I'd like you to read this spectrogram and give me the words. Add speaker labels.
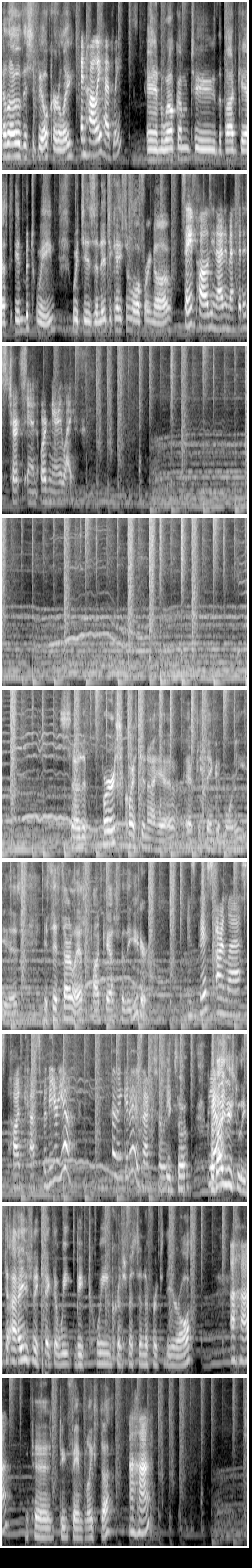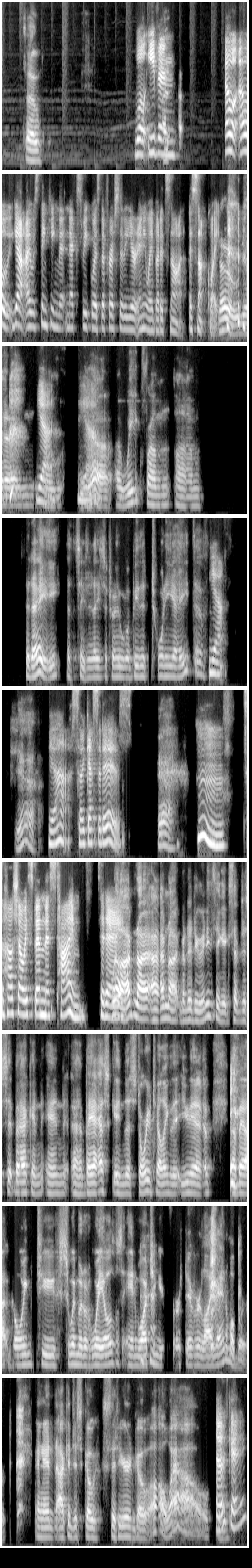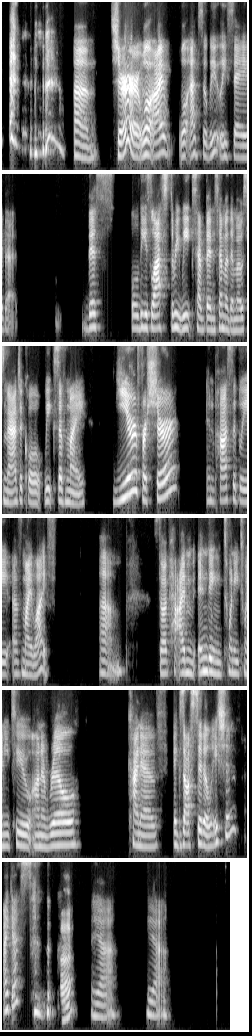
Speaker 1: Hello, this is Bill Curley.
Speaker 2: And Holly Headley.
Speaker 1: And welcome to the podcast In Between, which is an educational offering of
Speaker 2: St. Paul's United Methodist Church and Ordinary Life.
Speaker 1: So, the first question I have after saying good morning is Is this our last podcast for the year?
Speaker 2: Is this our last podcast for the year? Yeah, I think it is actually.
Speaker 1: I think so. Because yeah. I usually t- I usually take the week between Christmas and the first of the year off.
Speaker 2: Uh huh.
Speaker 1: To do family stuff.
Speaker 2: Uh huh.
Speaker 1: So.
Speaker 2: Well, even. I, I, oh, oh, yeah. I was thinking that next week was the first of the year anyway, but it's not. It's not quite.
Speaker 1: No.
Speaker 2: yeah. yeah.
Speaker 1: yeah. A week from um, today, let's see, today's the 20 will be the 28th of
Speaker 2: Yeah.
Speaker 1: Yeah.
Speaker 2: Yeah. So I guess it is.
Speaker 1: Yeah.
Speaker 2: Hmm. So how shall we spend this time today?
Speaker 1: Well, I'm not I'm not going to do anything except just sit back and and uh, bask in the storytelling that you have about going to swim with whales and uh-huh. watching uh-huh. your first ever live animal birth. And I can just go sit here and go, "Oh, wow."
Speaker 2: Okay. um sure. Well, I will absolutely say that this well, these last three weeks have been some of the most magical weeks of my year for sure, and possibly of my life. Um, so I've I'm ending 2022 on a real kind of exhausted elation, I guess.
Speaker 1: huh?
Speaker 2: yeah. Yeah.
